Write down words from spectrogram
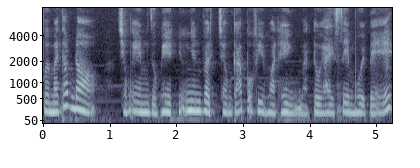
với mái tóc đỏ. Trông em giống hệt những nhân vật trong các bộ phim hoạt hình mà tôi hay xem hồi bé.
